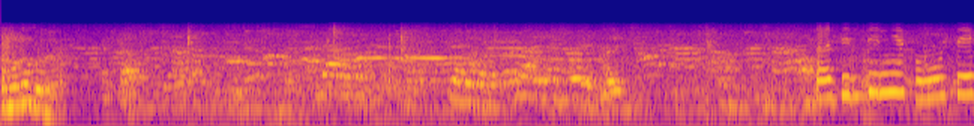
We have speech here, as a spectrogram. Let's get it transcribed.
Tumulugod. Pagtintin niya, O tenía como usted.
